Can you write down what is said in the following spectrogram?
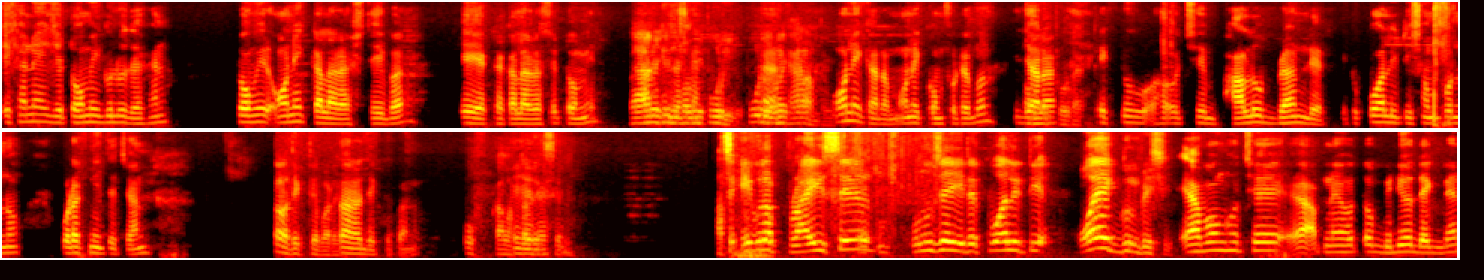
এখানে এই যে টমি গুলো দেখেন। টমির অনেক কালার আসছে এবার। এই একটা কালার আছে টমির আমি কিন্তু দেখেন। আমি পড়ি পড়ি অনেক আরাম অনেক আরাম অনেক কমফোর্টেবল যারা একটু হচ্ছে ভালো ব্র্যান্ডের একটু কোয়ালিটি সম্পন্ন প্রোডাক্ট নিতে চান তারা দেখতে পারে। তারা দেখতে পান উফ কালারটা দেখছেন। আচ্ছা এগুলোর প্রাইসের অনুযায়ী এটা কোয়ালিটি অনেক গুণ বেশি। এবং হচ্ছে আপনি হয়তো ভিডিও দেখবেন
